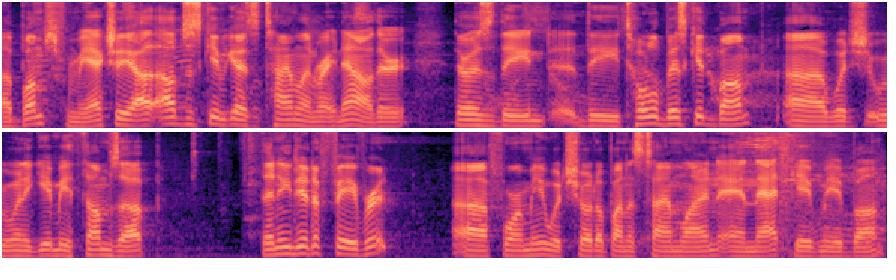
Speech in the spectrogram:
uh, bumps for me. Actually, I'll, I'll, just give you guys a timeline right now. There, there was the the TotalBiscuit bump, uh, which when he gave me a thumbs up. Then he did a favorite uh, for me, which showed up on his timeline, and that gave me a bump.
